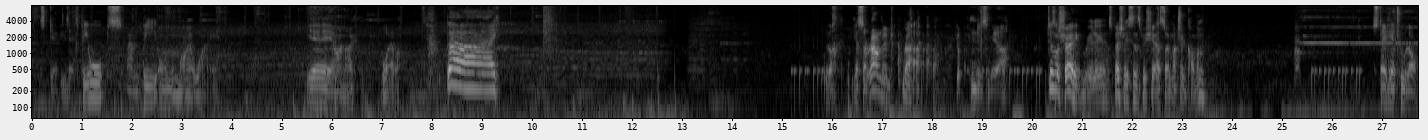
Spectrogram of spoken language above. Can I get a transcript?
Let's get these XP orbs and be on my way. Yeah, I know. Whatever. Bye! Ugh, you're surrounded. Your end is near. Tis a shame, really, especially since we share so much in common. Stay here too long,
